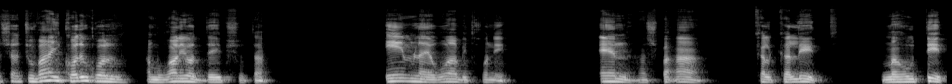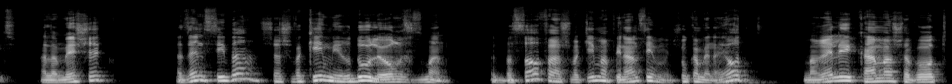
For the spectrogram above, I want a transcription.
שהתשובה היא קודם כל אמורה להיות די פשוטה. אם לאירוע הביטחוני אין השפעה כלכלית מהותית על המשק, אז אין סיבה שהשווקים ירדו לאורך זמן. בסוף השווקים הפיננסיים, שוק המניות, מראה לי כמה שוות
